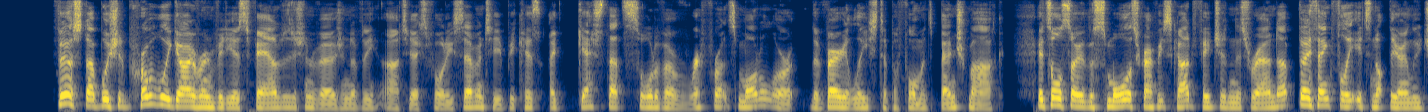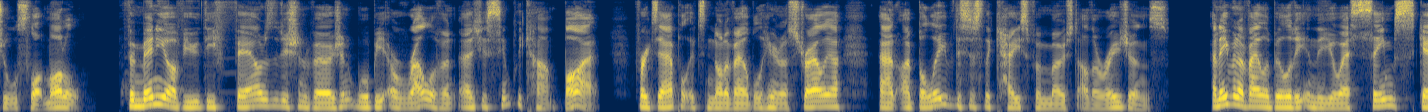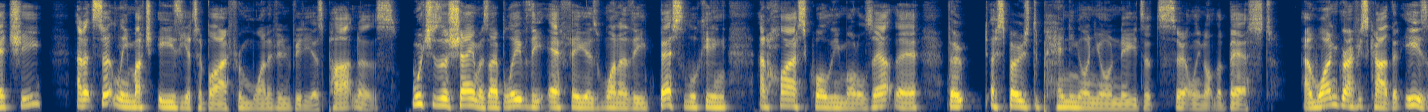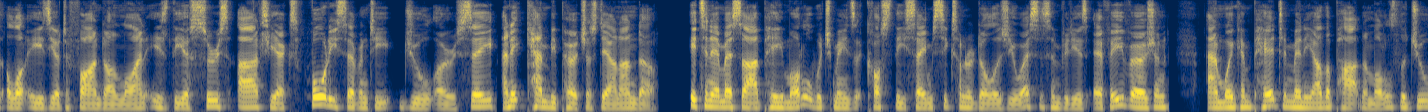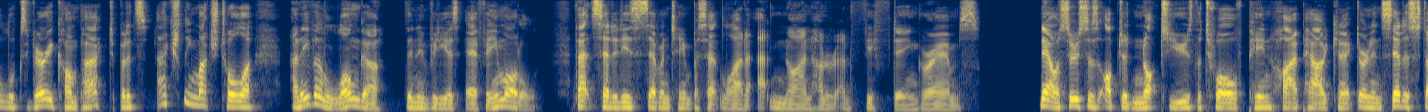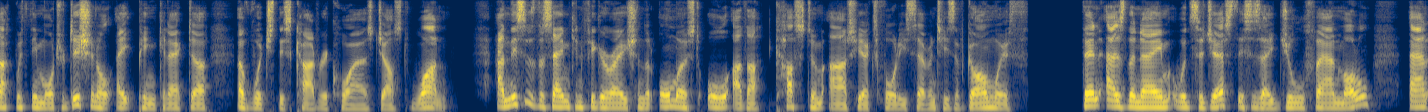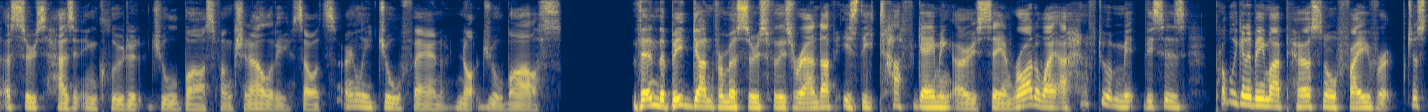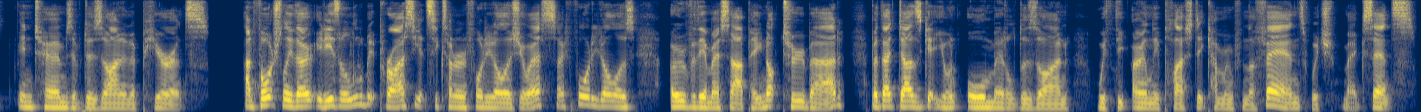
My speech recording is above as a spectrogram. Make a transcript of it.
First up, we should probably go over NVIDIA's Founders Edition version of the RTX 4070 because I guess that's sort of a reference model, or at the very least a performance benchmark. It's also the smallest graphics card featured in this roundup, though thankfully it's not the only dual slot model. For many of you, the Founders Edition version will be irrelevant as you simply can't buy it. For example, it's not available here in Australia, and I believe this is the case for most other regions. And even availability in the US seems sketchy, and it's certainly much easier to buy from one of Nvidia's partners. Which is a shame as I believe the FE is one of the best looking and highest quality models out there, though I suppose depending on your needs it's certainly not the best. And one graphics card that is a lot easier to find online is the Asus RTX 4070 Dual OC, and it can be purchased down under. It's an MSRP model, which means it costs the same $600 US as NVIDIA's FE version, and when compared to many other partner models, the Dual looks very compact, but it's actually much taller and even longer than NVIDIA's FE model. That said, it is 17% lighter at 915 grams. Now, ASUS has opted not to use the 12 pin high powered connector and instead has stuck with the more traditional 8 pin connector, of which this card requires just one. And this is the same configuration that almost all other custom RTX 4070s have gone with. Then, as the name would suggest, this is a dual fan model, and ASUS hasn't included dual BIOS functionality, so it's only dual fan, not dual BIOS. Then the big gun from Asus for this roundup is the TUF Gaming OC, and right away I have to admit this is probably going to be my personal favourite, just in terms of design and appearance. Unfortunately though, it is a little bit pricey at $640 US, so $40 over the MSRP, not too bad, but that does get you an all-metal design with the only plastic coming from the fans, which makes sense.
